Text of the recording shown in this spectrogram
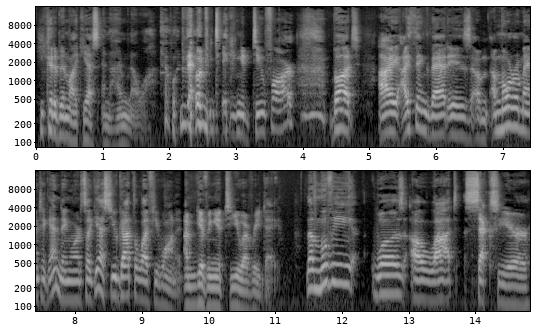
he could have been like, Yes, and I'm Noah. that would be taking it too far. But. I, I think that is um, a more romantic ending where it's like, yes, you got the life you wanted. I'm giving it to you every day. The movie was a lot sexier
